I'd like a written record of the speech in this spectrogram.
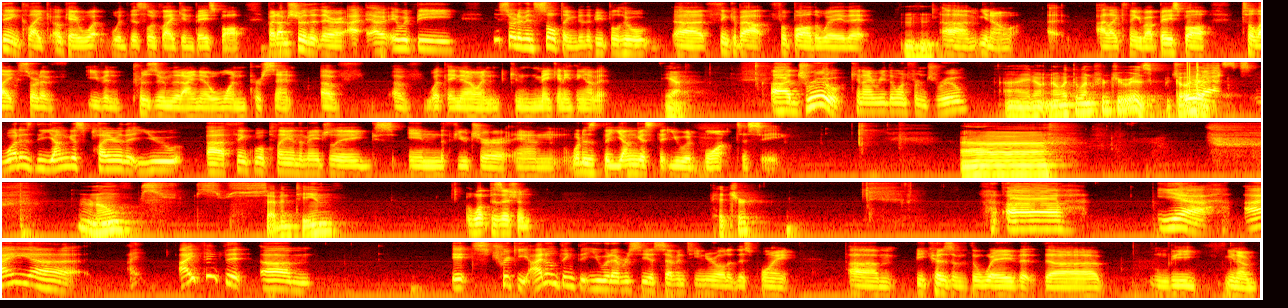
think like, okay, what would this look like in baseball? But I'm sure that there, I, I, it would be sort of insulting to the people who uh, think about football the way that Mhm. um, you know I, I like to think about baseball to like sort of even presume that I know one percent of of what they know and can make anything of it. Yeah. Uh, Drew, can I read the one from Drew? I don't know what the one from Drew is. Go Drew ahead. asks, "What is the youngest player that you uh, think will play in the major leagues in the future, and what is the youngest that you would want to see?" Uh, I don't know. s- s- Seventeen What position? pitcher. Uh, yeah, I, uh, I, I think that um, it's tricky. I don't think that you would ever see a 17 year old at this point um, because of the way that the league, you know,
